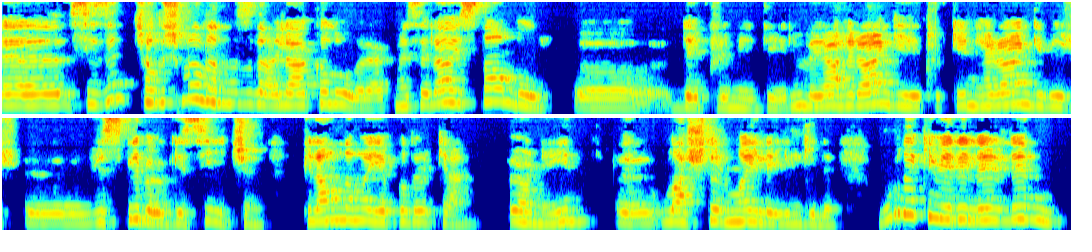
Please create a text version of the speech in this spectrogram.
Ee, sizin çalışma alanınızla alakalı olarak mesela İstanbul e, depremi diyelim veya herhangi Türkiye'nin herhangi bir e, riskli bölgesi için planlama yapılırken örneğin e, ulaştırma ile ilgili buradaki verilerin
